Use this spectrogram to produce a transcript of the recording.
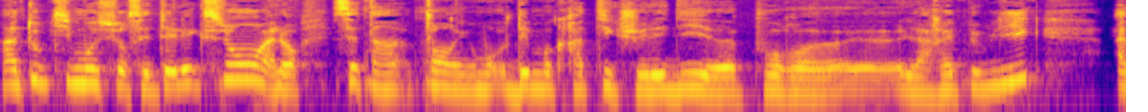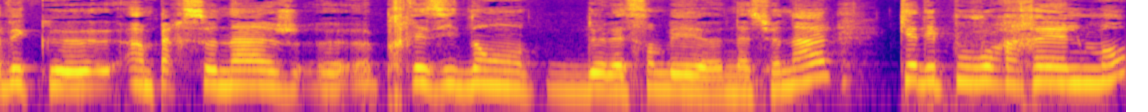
un tout petit mot sur cette élection. Alors, c'est un temps démocratique, je l'ai dit, pour la République avec un personnage président de l'Assemblée nationale qui a des pouvoirs réellement,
